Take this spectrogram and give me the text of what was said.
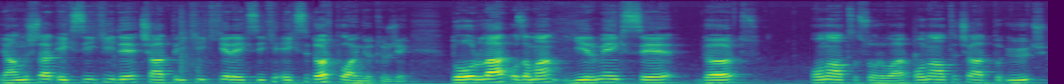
Yanlışlar eksi 2 idi. Çarpı 2 2 kere eksi 2 eksi 4 puan götürecek. Doğrular o zaman 20 eksi 4 16 soru var. 16 çarpı 3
